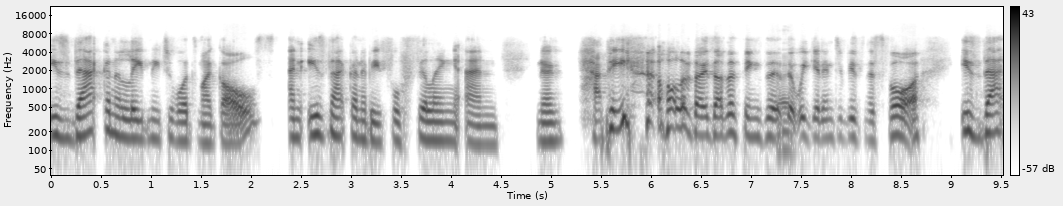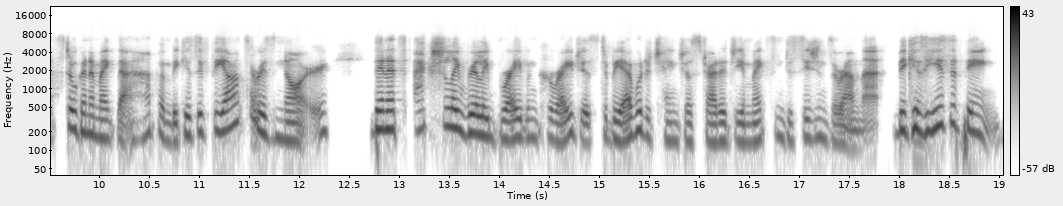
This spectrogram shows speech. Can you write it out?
is that going to lead me towards my goals? And is that going to be fulfilling and you know happy? All of those other things that, right. that we get into business for. Is that still going to make that happen? Because if the answer is no, then it's actually really brave and courageous to be able to change your strategy and make some decisions around that. Because here's the thing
